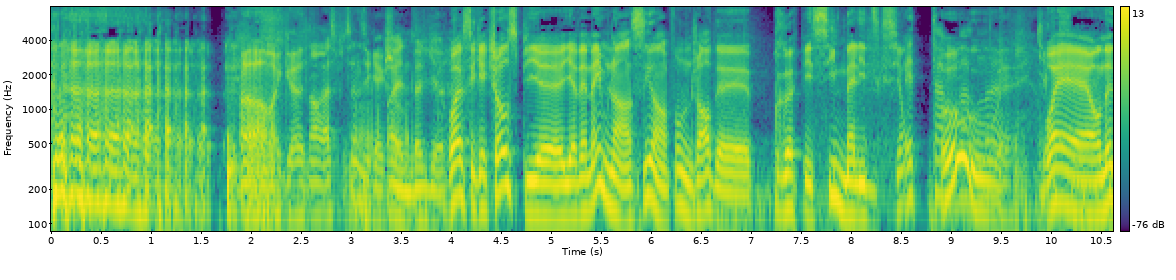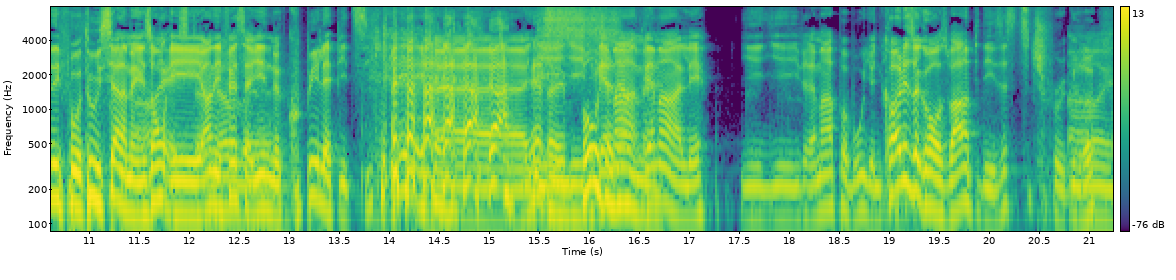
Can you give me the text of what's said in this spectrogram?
Oh my god. Non, Rasputin, c'est quelque Ouais, chose. une belle gueule. Ouais, c'est quelque chose. Puis euh, il avait même lancé, en fond, une genre de prophétie malédiction. Et tabarnak. Ouais, euh, on a des photos ici à la maison Ouais, et en effet, homme, ça vient de euh, me couper l'appétit. Hey. Euh, il, C'est un il est beau jeune vraiment, homme. vraiment laid. Il, il est vraiment pas beau. Il a une calice de grosse barbe puis des de cheveux gras. Ah ouais.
